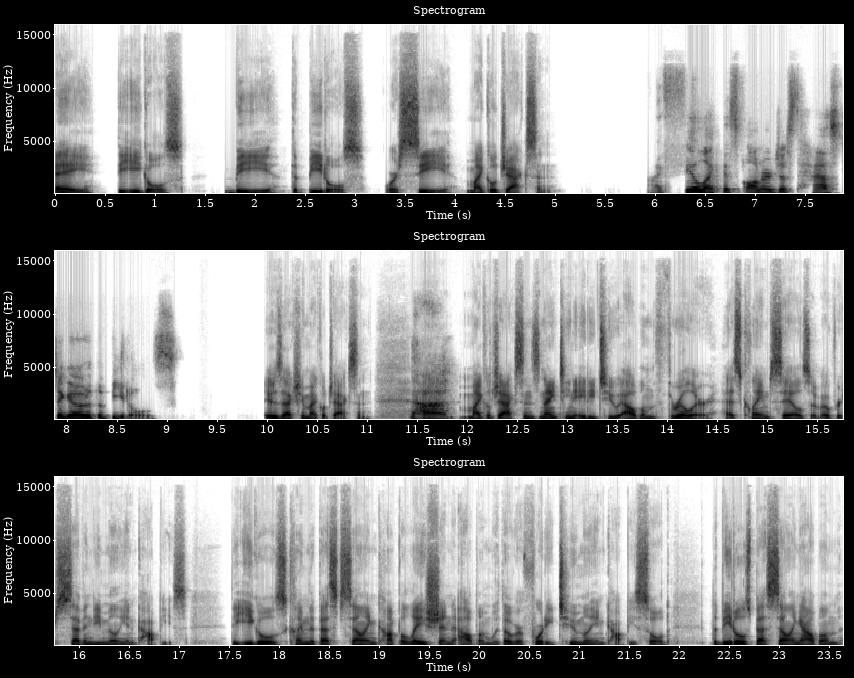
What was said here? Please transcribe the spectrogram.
A. The Eagles, B. The Beatles, or C. Michael Jackson? I feel like this honor just has to go to the Beatles. It was actually Michael Jackson. Uh, Ah, Michael Jackson's 1982 album Thriller has claimed sales of over 70 million copies. The Eagles claim the best selling compilation album with over 42 million copies sold. The Beatles' best selling album,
